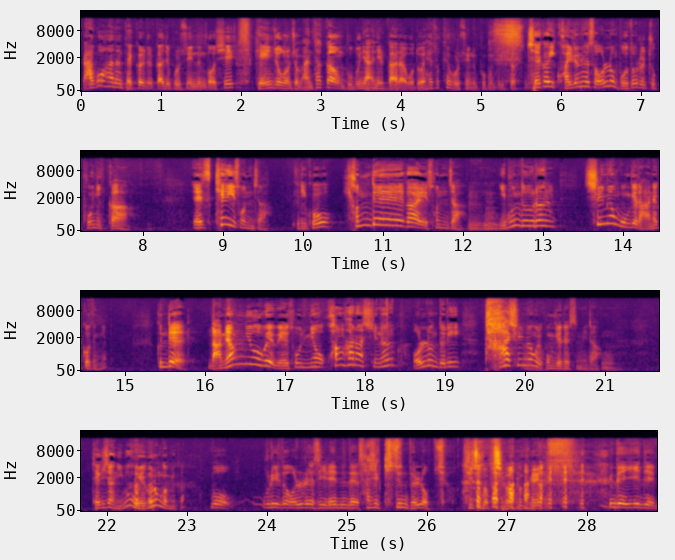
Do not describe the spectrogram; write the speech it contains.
라고 하는 댓글들까지 볼 수 있는 것이 개인적으로는 좀 안타까운 부분이 아닐까라고도 해석해 볼 수 있는 부분도 있었습니다. 제가 이 관련해서 언론 보도를 쭉 보니까 SK 손자 그리고 현대가의 손자 음. 이분들은 실명 공개를 안 했거든요. 근데 남양유업의 외손녀 황하나 씨는 언론들이 다 실명을 어. 공개를 했습니다. 음. 대 기자님, 이거 왜 그런 겁니까? 뭐, 우리도 언론에서 일했는데 사실 기준 별로 없죠. 기준 없죠. 네. 근데 이게 이제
